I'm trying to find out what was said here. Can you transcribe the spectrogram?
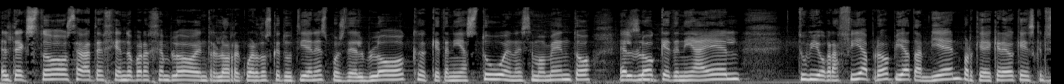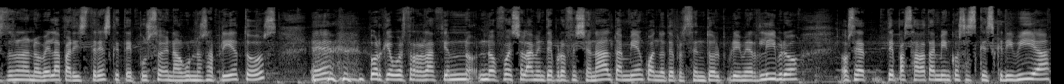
El texto se va tejiendo, por ejemplo, entre los recuerdos que tú tienes, pues del blog que tenías tú en ese momento, el blog que tenía él, tu biografía propia también, porque creo que escribiste una novela París 3 que te puso en algunos aprietos, ¿eh? porque vuestra relación no, no fue solamente profesional, también cuando te presentó el primer libro, o sea, te pasaba también cosas que escribía,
